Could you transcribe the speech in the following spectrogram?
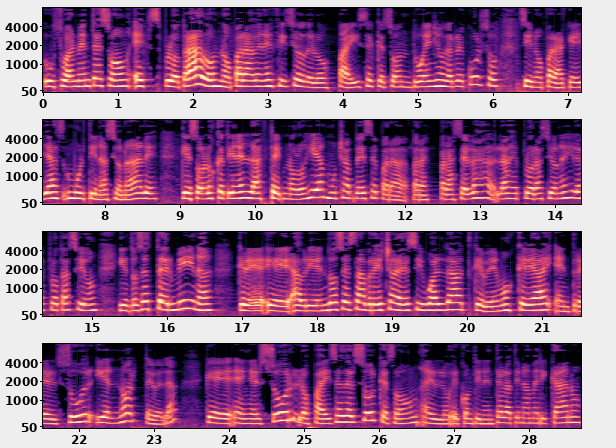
usualmente son explotados no para beneficio de los países que son dueños de recursos, sino para aquellas multinacionales que son los que tienen las tecnologías muchas veces para, para, para hacer las, las exploraciones y la explotación, y entonces termina eh, abriéndose esa brecha de desigualdad que vemos que hay entre el sur y el norte, ¿verdad? Que en el sur, los países del sur, que son el, continente latinoamericano,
